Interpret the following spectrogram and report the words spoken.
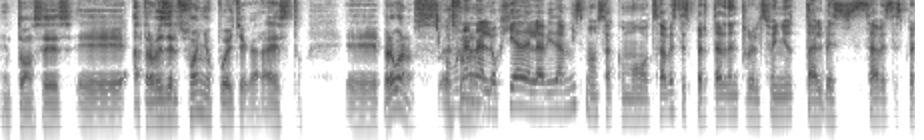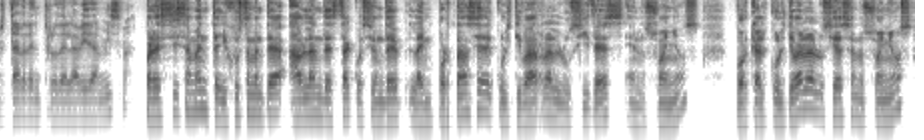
Entonces, eh, a través del sueño puedes llegar a esto. Eh, pero bueno, es como una, analogía de la vida misma, o sea, como sabes despertar dentro del sueño, tal vez sabes despertar dentro de la vida misma. Precisamente, y justamente hablan de esta cuestión de la importancia de cultivar la lucidez en los sueños, porque al cultivar la lucidez en los sueños,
